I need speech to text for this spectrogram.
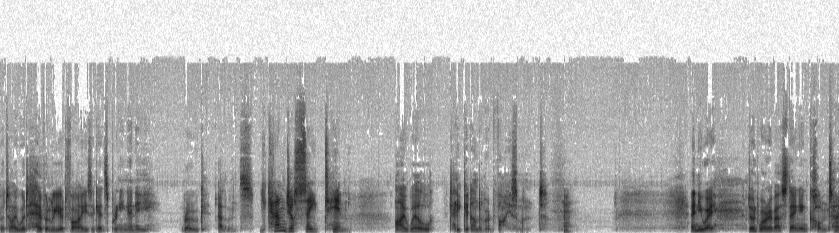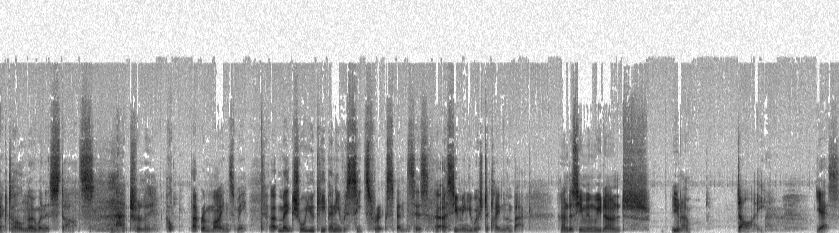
but I would heavily advise against bringing any rogue elements. You can just say Tim. I will take it under advisement. Anyway, don't worry about staying in contact. I'll know when it starts. Naturally. Oh, that reminds me. Uh, make sure you keep any receipts for expenses, uh, assuming you wish to claim them back. And assuming we don't, you know, Die. Yes.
